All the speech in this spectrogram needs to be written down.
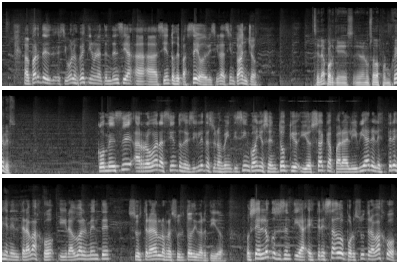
Aparte, si vos los ves, tiene una tendencia a, asientos de paseo de bicicleta, asiento ancho. ¿Será porque eran usados por mujeres? Comencé a robar asientos de bicicleta hace unos 25 años en Tokio y Osaka para aliviar el estrés en el trabajo y gradualmente sustraerlos resultó divertido. O sea, el loco se sentía estresado por su trabajo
